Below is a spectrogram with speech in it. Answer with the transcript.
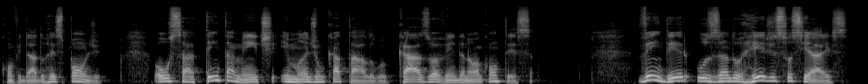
Convidado responde: Ouça atentamente e mande um catálogo, caso a venda não aconteça. Vender usando redes sociais.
